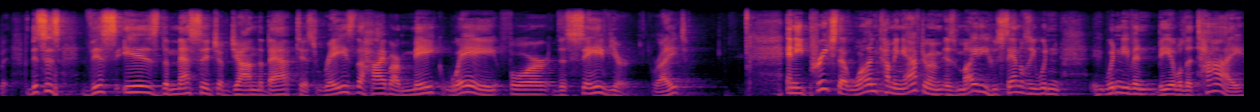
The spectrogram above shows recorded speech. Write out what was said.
But this is, this is the message of John the Baptist. Raise the high bar, make way for the Savior, right? And he preached that one coming after him is mighty, whose sandals he wouldn't wouldn't even be able to tie.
